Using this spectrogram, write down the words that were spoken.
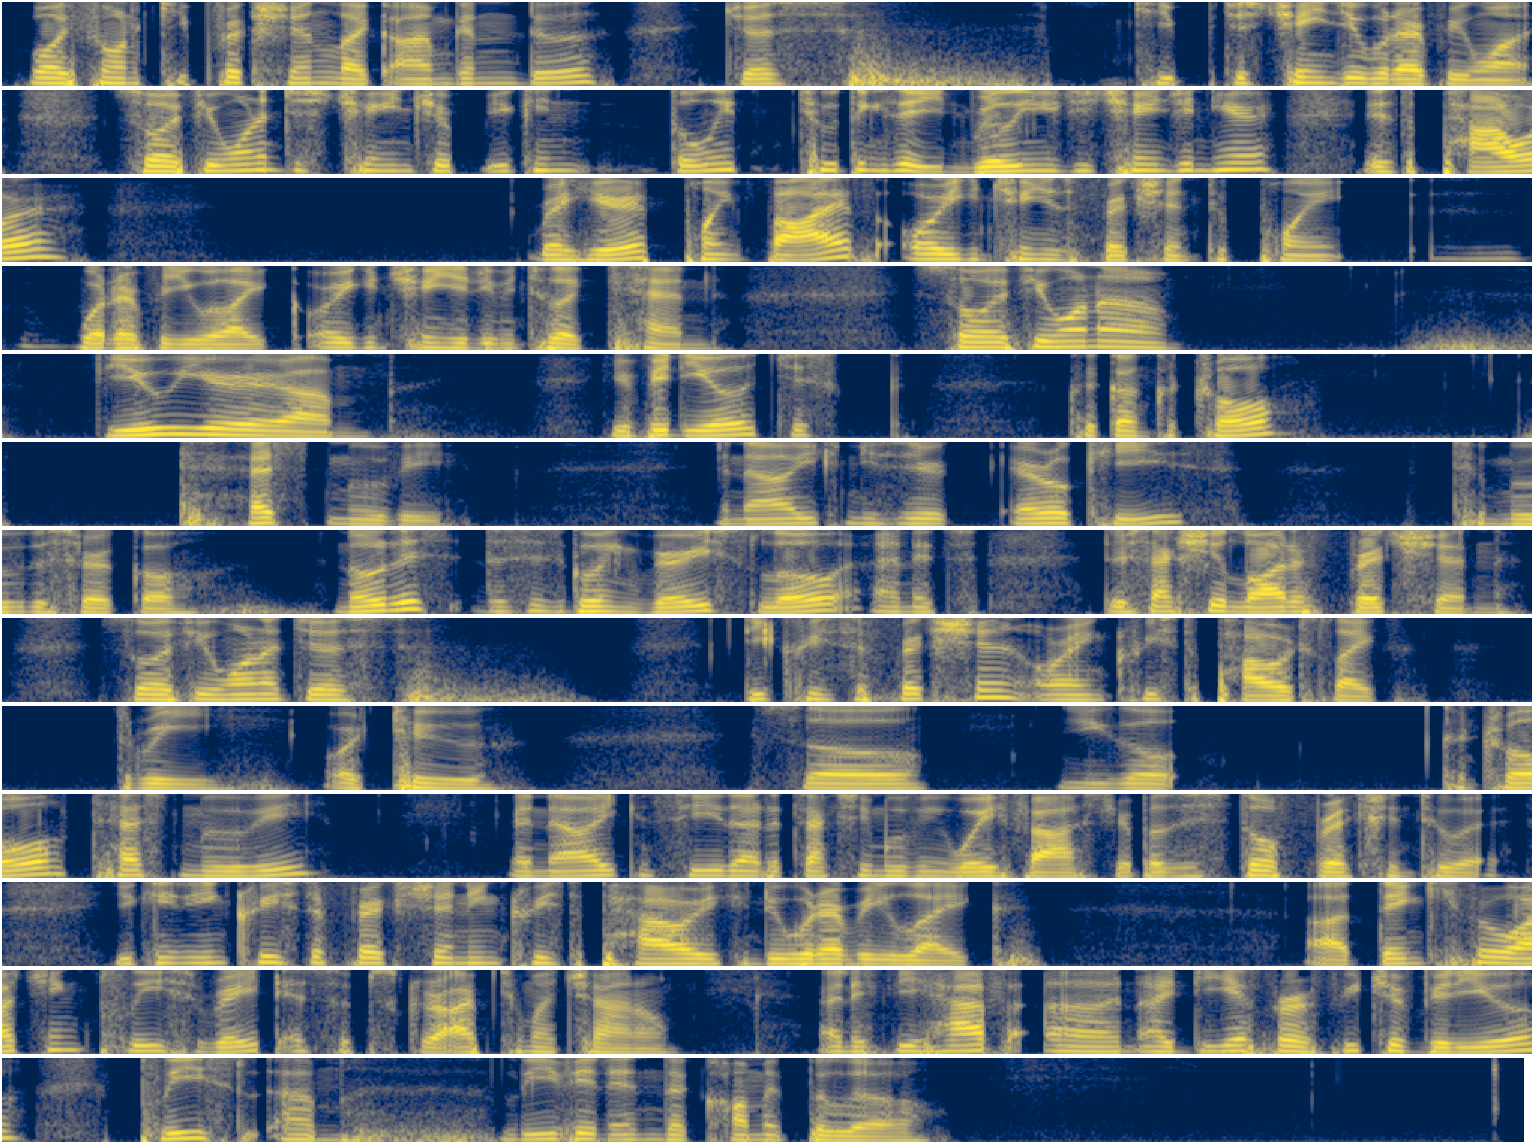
Well if you want to keep friction like I'm gonna do just keep just change it whatever you want. So if you want to just change your you can the only two things that you really need to change in here is the power right here 0.5 or you can change the friction to point uh, whatever you like or you can change it even to like 10 so if you want to view your um, your video, just click on control, test movie. And now you can use your arrow keys to move the circle. Notice this is going very slow and it's there's actually a lot of friction. So if you want to just decrease the friction or increase the power to like 3 or 2. So you go control, test movie, and now you can see that it's actually moving way faster but there's still friction to it. You can increase the friction increase the power you can do whatever you like. Uh, thank you for watching. Please rate and subscribe to my channel. And if you have uh, an idea for a future video please um, leave it in the comment below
